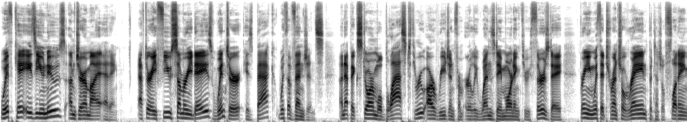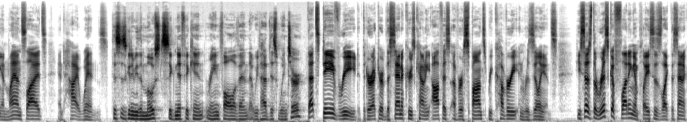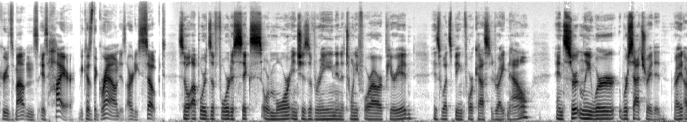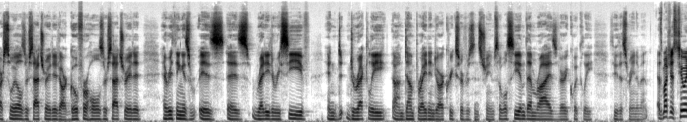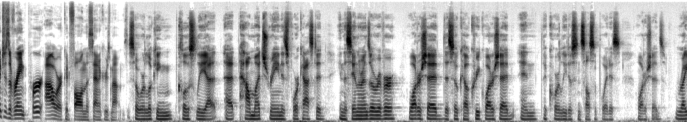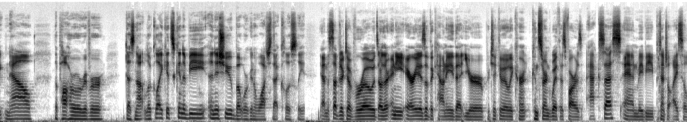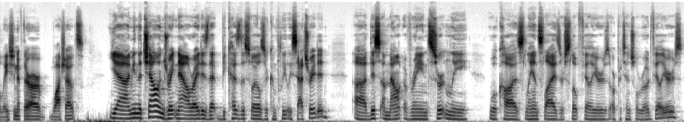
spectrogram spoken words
With KAZU News, I'm Jeremiah Edding. After a few summery days, winter is back with a vengeance. An epic storm will blast through our region from early Wednesday morning through Thursday, bringing with it torrential rain, potential flooding and landslides, and high winds. This is going to be the most significant rainfall event that we've had this winter. That's Dave Reed, the director of the Santa Cruz County Office of Response, Recovery, and Resilience. He says the risk of flooding in places like the Santa Cruz Mountains is higher because the ground is already soaked. So, upwards of four to six or more inches of rain in a 24 hour period is what's being forecasted right now. And certainly we're we're saturated, right? Our soils are saturated, our gopher holes are saturated. Everything is is is ready to receive and d- directly um, dump right into our creeks, rivers, and streams. So we'll see them rise very quickly through this rain event. As much as two inches of rain per hour could fall in the Santa Cruz Mountains. So we're looking closely at, at how much rain is forecasted in the San Lorenzo River watershed, the Soquel Creek watershed, and the Corralitos and Salsipuedes watersheds. Right now, the Pajaro River does not look like it's going to be an issue, but we're going to watch that closely. Yeah, on the subject of roads, are there any areas of the county that you're particularly cur- concerned with as far as access and maybe potential isolation if there are washouts? Yeah, I mean, the challenge right now, right, is that because the soils are completely saturated, uh, this amount of rain certainly will cause landslides or slope failures or potential road failures.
